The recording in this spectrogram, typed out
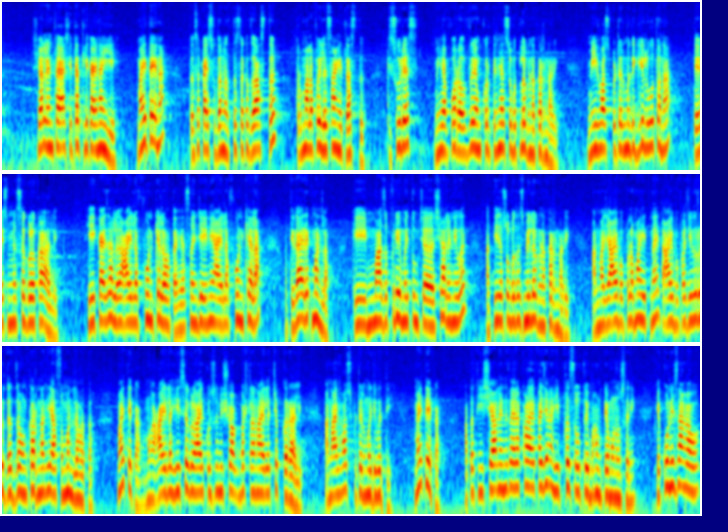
शालेन ताई अशी त्यातली काय नाहीये. माहीत आहे ना? तसं काय सुद्धा न तसं कसं असतं? तर मला पहिलं सांगितलं असतं की सुरेश मी ह्या पोरावर प्रेम करते ह्यासोबत लग्न करणारी. मी हॉस्पिटलमध्ये गेलो होतो ना त्यावेळेस मी सगळं कळाले. ही काय झालं? आईला फोन केला होता. ह्या संजयने आईला फोन केला. ती डायरेक्ट म्हणला की माझं प्रेम आहे तुमच्या शालिनीवर आणि तिच्यासोबतच मी लग्न करणारी. आणि माझ्या आईबापाला माहीत नाही तर आईबापाच्या विरोधात जाऊन करणारी असं म्हणलं होतं. माहिती आहे का? मग आईला ही सगळं ऐकून शॉक बसला आणि आईला चक्कर आली. आणि आई हॉस्पिटलमध्ये होती. माहिती आहे का? आता ती शालिनी त्याला कळायला पाहिजे ना ही फसवतोय भामटे म्हणून सनी. हे कोणी सांगावं?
